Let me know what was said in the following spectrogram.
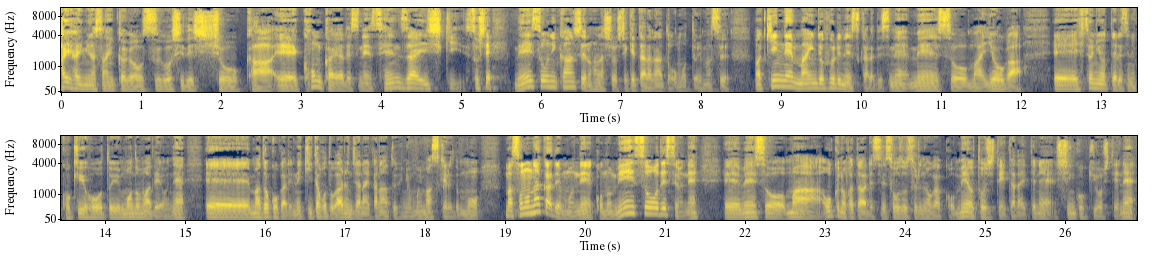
はいはい、皆さんいかがお過ごしでしょうか、えー、今回はですね、潜在意識、そして瞑想に関しての話をしていけたらなと思っております。まあ、近年マインドフルネスからですね、瞑想、まあ、ヨガ、えー、人によってですね、呼吸法というものまでをね、えー、まあ、どこかでね、聞いたことがあるんじゃないかなというふうに思いますけれども、まあ、その中でもね、この瞑想ですよね。えー、瞑想、まあ、多くの方はですね、想像するのが、こう、目を閉じていただいてね、深呼吸をしてね、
